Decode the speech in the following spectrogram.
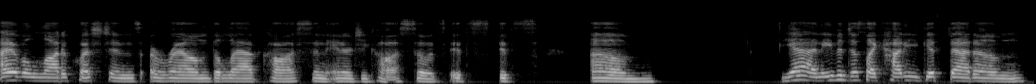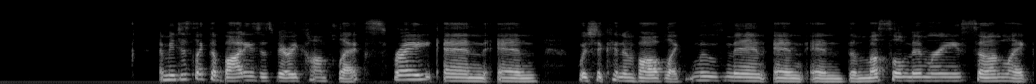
I have a lot of questions around the lab costs and energy costs. So it's it's it's um yeah, and even just like how do you get that um I mean just like the body is just very complex, right? And and which it can involve like movement and and the muscle memory. So I'm like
